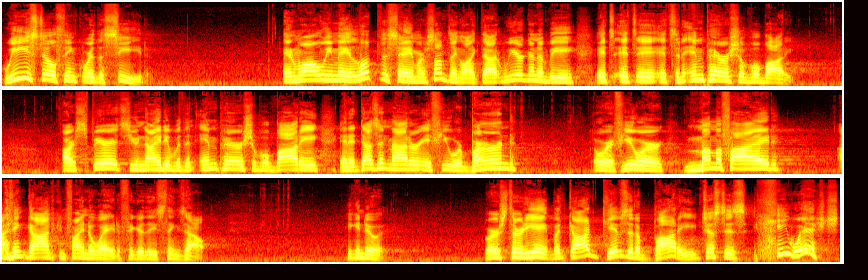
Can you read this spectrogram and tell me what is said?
We still think we're the seed. And while we may look the same or something like that, we are going to be, it's, it's, it's an imperishable body. Our spirit's united with an imperishable body, and it doesn't matter if you were burned or if you were mummified. I think God can find a way to figure these things out. He can do it. Verse 38 But God gives it a body just as He wished.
